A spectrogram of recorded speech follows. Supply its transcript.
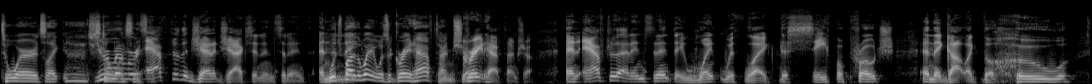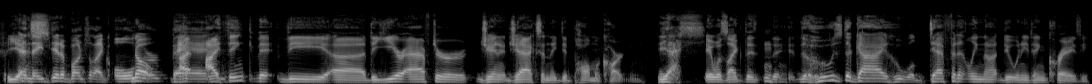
to where it's like, eh, just Do you remember listen. after the Janet Jackson incident? And Which, by they- the way, was a great halftime show. Great halftime show. And after that incident, they went with like the safe approach and they got like the Who. Yes. And they did a bunch of like older No, I, bands. I think that the uh, the year after Janet Jackson, they did Paul McCartney. Yes. It was like the, the, the who's the guy who will definitely not do anything crazy.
